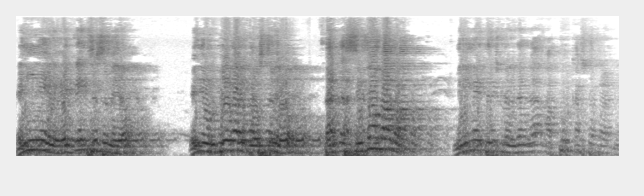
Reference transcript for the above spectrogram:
ఎన్ని వేకెన్సీస్ ఉన్నాయో ఎన్ని ఉద్యోగాలకు వస్తున్నాయో దాంట్లో సింహభాగం మేమే తెచ్చుకునే విధంగా అప్పుడు కష్టపడండి.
